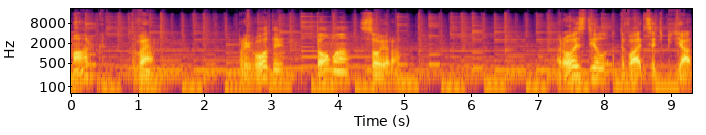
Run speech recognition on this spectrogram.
Марк Твен. Пригоди Тома Сойера. Розділ 25.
